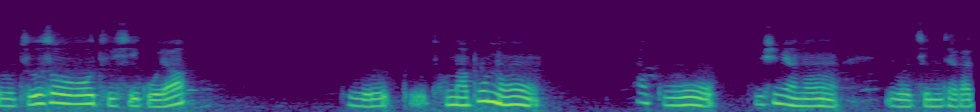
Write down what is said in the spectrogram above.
그 주소 주시고요. 그, 그 전화번호 하고 주시면은 이거 지금 제가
